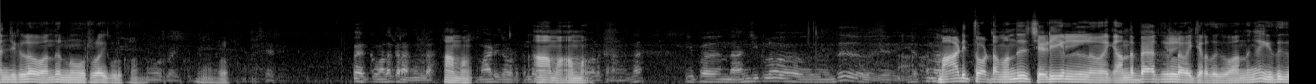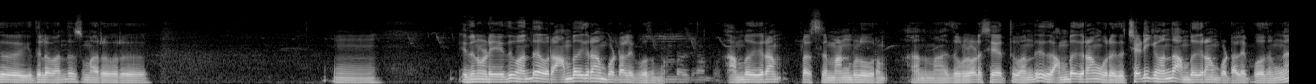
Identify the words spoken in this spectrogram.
அஞ்சு கிலோ வந்து நூறுரூவாய்க்கு கொடுக்கலாம். நூறுரூவாய்க்கு சரி. இப்போ வளர்க்குறாங்கல்ல? ஆமாங்க. மாடி தோட்டத்தில் ஆமாம் ஆமாம் வளர்க்குறாங்கல்ல? இப்போ இந்த அஞ்சு கிலோ வந்து மாடி தோட்டம் வந்து செடிகள் வைக்க அந்த பேக்கில் வைக்கிறதுக்கு வந்துங்க. இதுக்கு இதில் வந்து சுமார் ஒரு இதனுடைய இது வந்து ஒரு ஐம்பது கிராம் போட்டாலே போதுமா ஐம்பது கிராம் ப்ளஸ் மண்புழு உரம் அந்த மாதிரி இதுகளோட சேர்த்து வந்து இது ஐம்பது கிராம் ஒரு இது செடிக்கு வந்து ஐம்பது கிராம் போட்டாலே போதுங்க.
